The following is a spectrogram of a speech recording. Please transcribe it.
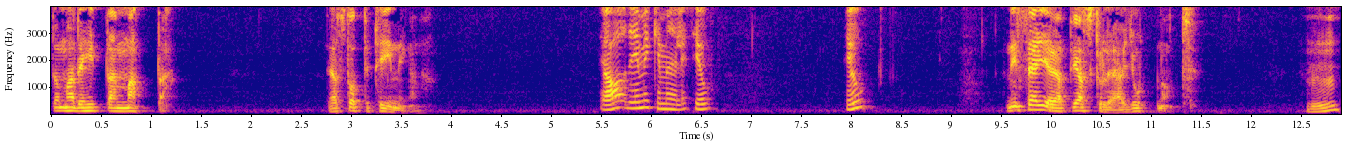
De hade hittat en matta. Det har stått i tidningarna. Ja, det är mycket möjligt. Jo. Jo. Ni säger att jag skulle ha gjort något. Mm.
